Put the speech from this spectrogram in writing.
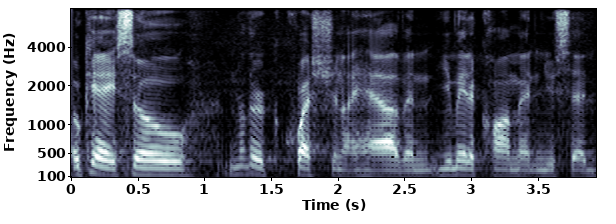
Okay, so another question I have, and you made a comment and you said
